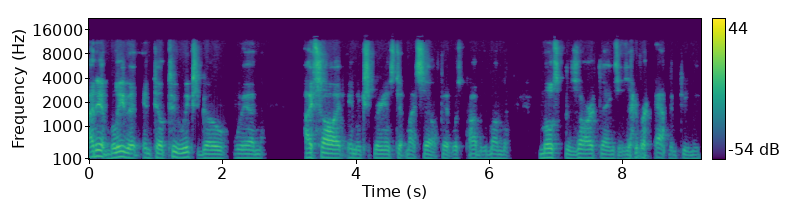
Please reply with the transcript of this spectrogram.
I didn't believe it until two weeks ago when I saw it and experienced it myself. It was probably one of the most bizarre things that's ever happened to me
